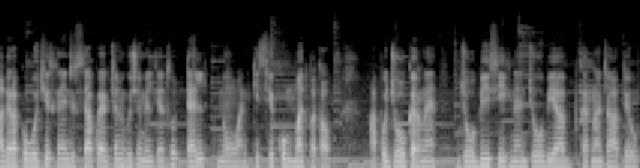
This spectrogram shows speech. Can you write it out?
अगर आपको वो चीज़ करनी है जिससे आपको एक्चुअल में खुशी मिलती है तो टेल नो वन किसी को मत बताओ। आपको जो करना है, जो भी सीखना है, जो भी आप करना चाहते हो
